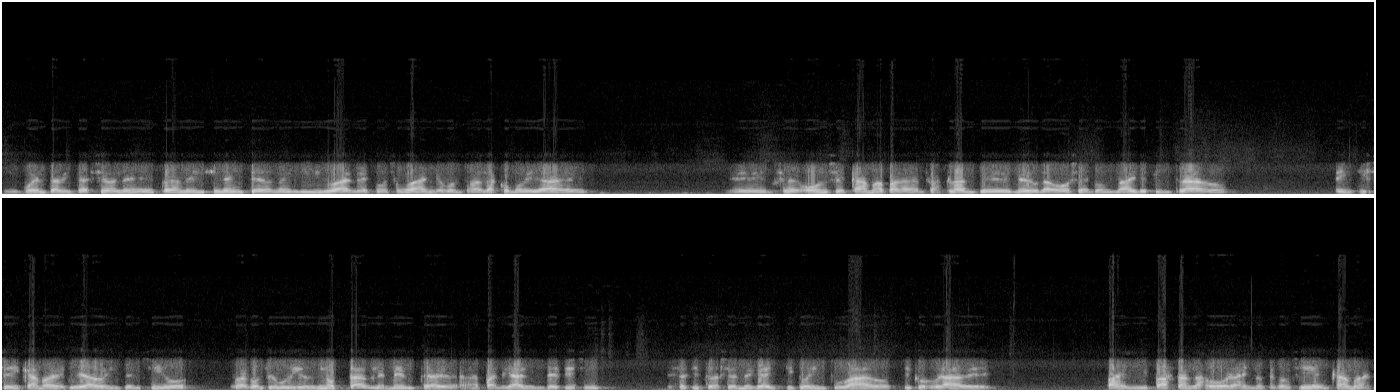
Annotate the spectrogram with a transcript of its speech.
50 habitaciones para medicina interna individuales, con su baño, con todas las comodidades, eh, 11 camas para el trasplante de médula ósea con aire filtrado, 26 camas de cuidado intensivo va a contribuir notablemente a, paliar el déficit. Esa situación de que hay chicos intubados, chicos graves, y pasan las horas y no se consiguen camas.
